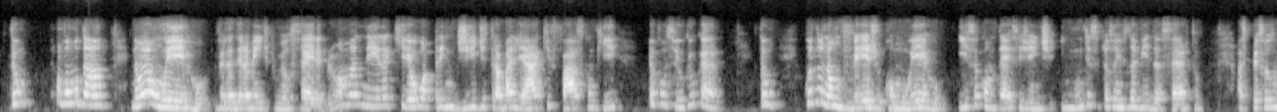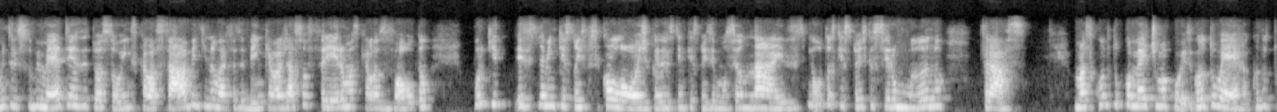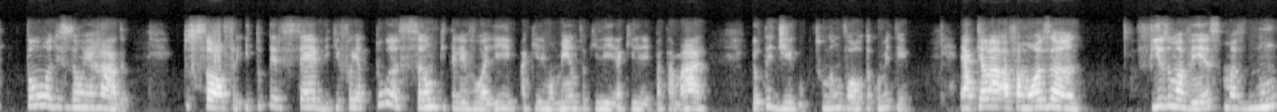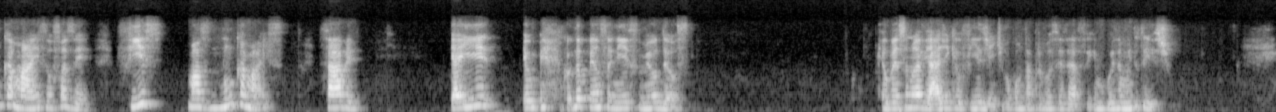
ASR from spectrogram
Então, não vou mudar. Não é um erro verdadeiramente para o meu cérebro, é uma maneira que eu aprendi de trabalhar que faz com que eu consiga o que eu quero. Então, quando eu não vejo como erro, isso acontece, gente, em muitas situações da vida, certo? As pessoas muitas vezes submetem a situações que elas sabem que não vai fazer bem, que elas já sofreram, mas que elas voltam, porque existem também questões psicológicas, existem questões emocionais, existem outras questões que o ser humano traz. Mas quando tu comete uma coisa, quando tu erra, quando tu toma uma decisão errada, tu sofre e tu percebe que foi a tua ação que te levou ali, aquele momento, aquele, aquele patamar, eu te digo, tu não volta a cometer. É aquela a famosa fiz uma vez, mas nunca mais vou fazer. Fiz, mas nunca mais, sabe? E aí, eu, quando eu penso nisso, meu Deus, eu penso numa viagem que eu fiz, gente, vou contar para vocês essa, que é uma coisa muito triste.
